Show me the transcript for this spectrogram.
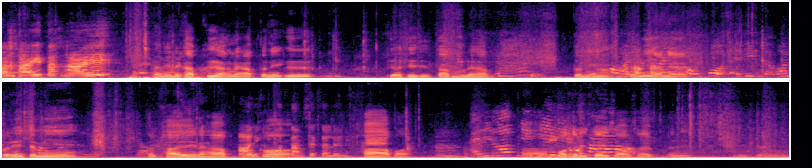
ตะไคร้ตะไคร้อันนี้นะครับเครื่องนะครับ ตัวนี้คือเครื่องสีสีตำนะครับ ตัวนี้จะมีอย่างเนี้ยของโปรดไอดินแต่ว่าตัวนี้จะมีตะไคร้นะครับอ๋อแล้วนี่คืก็อหมดตามเสร็จกันเลยนี่ข้าบอะอืมไอดินรอบนี้อ่าที่บอตัวนี้ตัวนี้เขาใส่อันนี้อีกอย่างหนึ่ง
